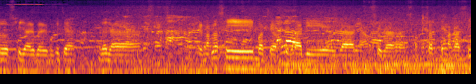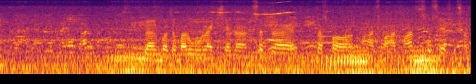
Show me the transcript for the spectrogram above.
Terus video daripada bekerja dadah terima kasih buat yang sudah hadir dan yang sudah subscribe terima kasih. Dan buat yang baru like share dan subscribe gaspol semangat semangat semangat sukses sukses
